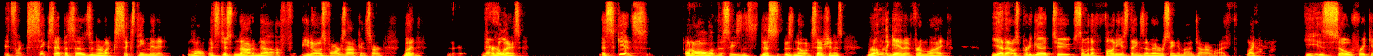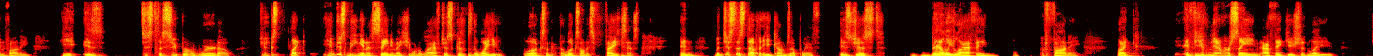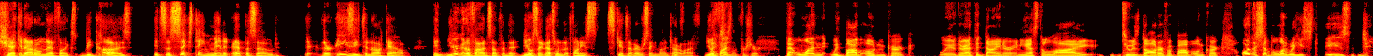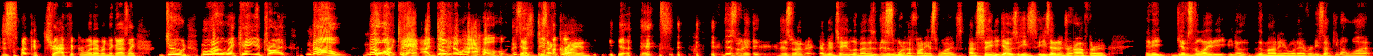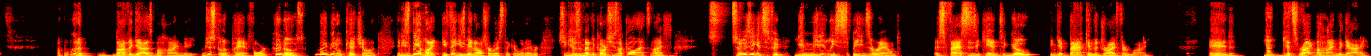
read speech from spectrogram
it's like six episodes and they're like 16 minute long. It's just not enough, you know, as far as I'm concerned. But they're hilarious. The skits on all of the seasons, this is no exception, is run the gamut from like, yeah, that was pretty good to some of the funniest things I've ever seen in my entire life. Like, he is so freaking funny. He is just a super weirdo. Just like him just being in a scene, it makes you want to laugh just because the way he looks and the looks on his faces. And but just the stuff that he comes up with is just belly laughing funny. Like if you've never seen I think you should leave, check it out on Netflix because it's a 16 minute episode. They're easy to knock out and you're going to find something that you'll say that's one of the funniest skits I've ever seen in my entire life. You'll I find just- one for sure. that one with Bob Odenkirk where they're at the diner and he has to lie to his daughter for Bob Odenkirk, or the simple one where he's he's stuck in traffic or whatever, and the guy's like, "Dude, move out of the way! Can't you drive?" No, no, I can't. I don't know how. This Yeah, is he's difficult. like crying. Yeah, it's This one, this one, I'm, I'm going to tell you a little bit. This. this is one of the funniest ones I've seen. He goes, he's he's at a drive-through, and he gives the lady, you know, the money or whatever, and he's like, you know what? I'm going to buy the guys behind me. I'm just going to pay it forward. Who knows? Maybe it'll catch on. And he's being like, you think he's being altruistic or whatever. She gives him at the car. She's like, oh, that's nice. As soon as he gets his food, he immediately speeds around as fast as he can to go and get back in the drive-through line. And he gets right behind the guy.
